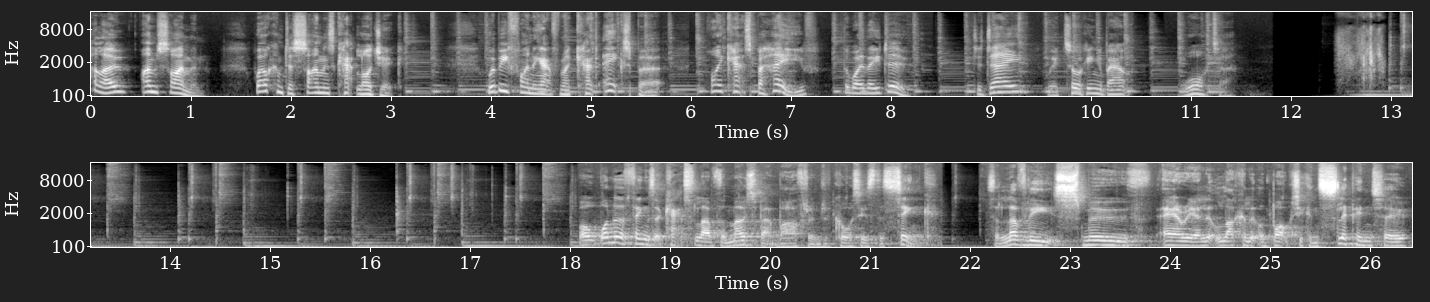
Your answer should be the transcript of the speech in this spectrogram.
Hello, I'm Simon. Welcome to Simon's Cat Logic. We'll be finding out from a cat expert why cats behave the way they do. Today, we're talking about water. Well, one of the things that cats love the most about bathrooms, of course, is the sink. It's a lovely, smooth area, a little like a little box you can slip into.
